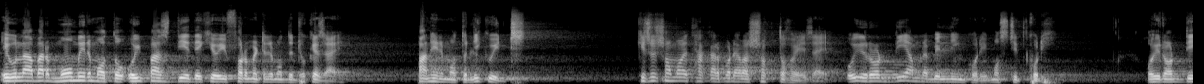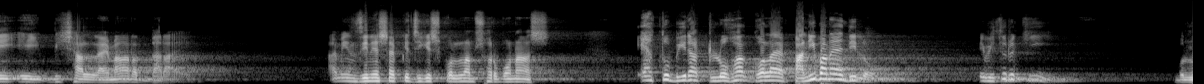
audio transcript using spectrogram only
এগুলো আবার মোমের মতো ওই পাশ দিয়ে দেখে ওই ফরম্যাটের মধ্যে ঢুকে যায়। পানির মতো লিকুইড কিছু সময় থাকার পরে আবার শক্ত হয়ে যায়। ওই রড দিয়ে আমরা বিল্ডিং করি, মসজিদ করি। ওই রড দিয়ে এই বিশাল ইমারত দাঁড়ায় আমি ইঞ্জিনিয়ার সাহেবকে জিজ্ঞেস করলাম, সর্বনাশ, এত বিরাট লোহা গলায় পানি বানায় দিল এর ভিতরে কি? বলল,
